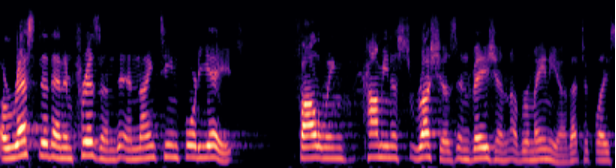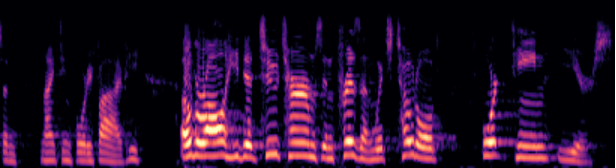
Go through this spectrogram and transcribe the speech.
arrested and imprisoned in 1948 following communist Russia's invasion of Romania. That took place in 1945. He, overall, he did two terms in prison, which totaled 14 years.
